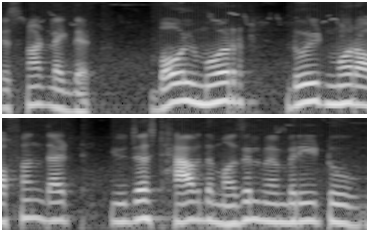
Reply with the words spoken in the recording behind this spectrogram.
It's not like that. Bowl more do it more often that you just have the muscle memory to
